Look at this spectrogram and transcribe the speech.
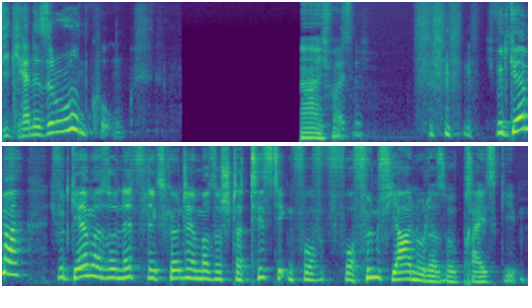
Die gerne The Room gucken. Ah, ich weiß Weißt du? nicht. Ich würde gerne mal, ich würde gerne mal so Netflix könnte ja mal so Statistiken vor, vor fünf Jahren oder so preisgeben.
